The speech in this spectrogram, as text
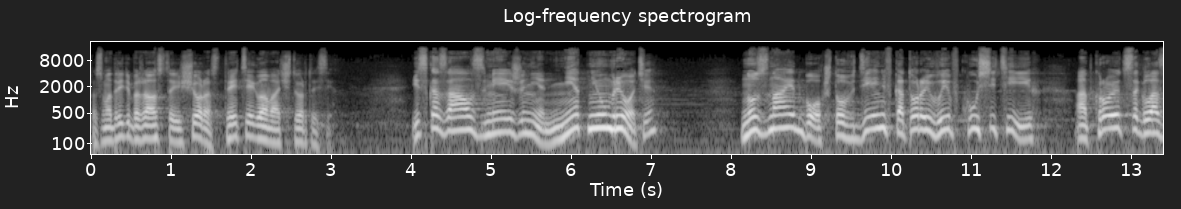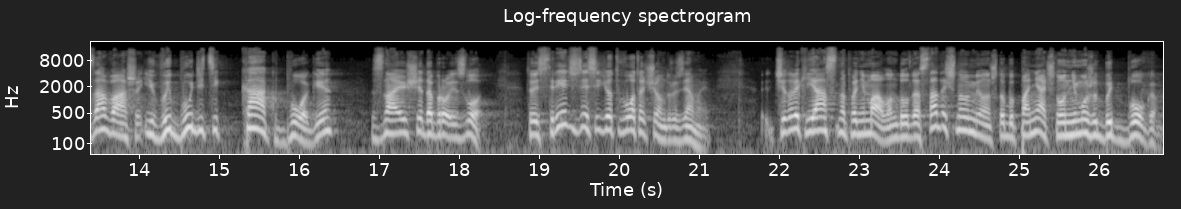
Посмотрите, пожалуйста, еще раз, 3 глава, 4 стих. «И сказал змей жене, нет, не умрете, но знает Бог, что в день, в который вы вкусите их, откроются глаза ваши, и вы будете как боги, знающие добро и зло. То есть речь здесь идет вот о чем, друзья мои. Человек ясно понимал, он был достаточно умен, чтобы понять, что он не может быть Богом.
